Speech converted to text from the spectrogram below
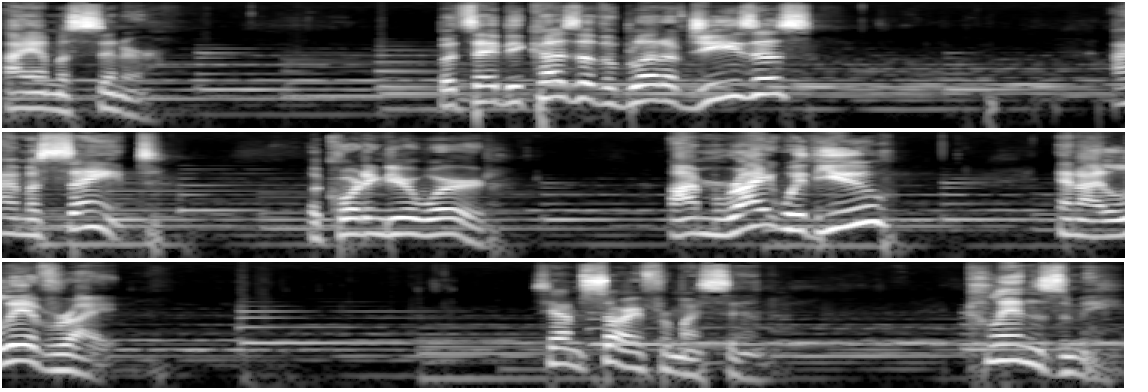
I am a sinner. But say, because of the blood of Jesus, I am a saint, according to your word. I'm right with you, and I live right. Say, I'm sorry for my sin. Cleanse me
